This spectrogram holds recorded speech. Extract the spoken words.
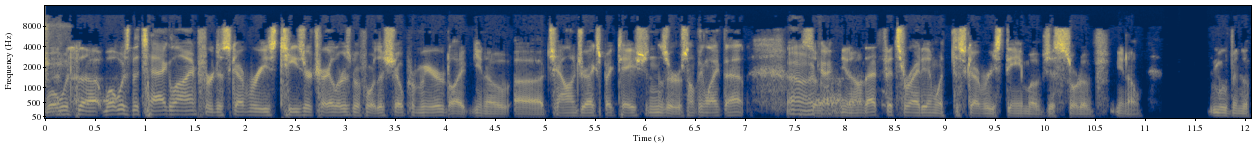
what was the what was the tagline for Discovery's teaser trailers before the show premiered? Like you know, uh, challenge your expectations or something like that. Oh, so, okay. You know that fits right in with Discovery's theme of just sort of you know moving the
